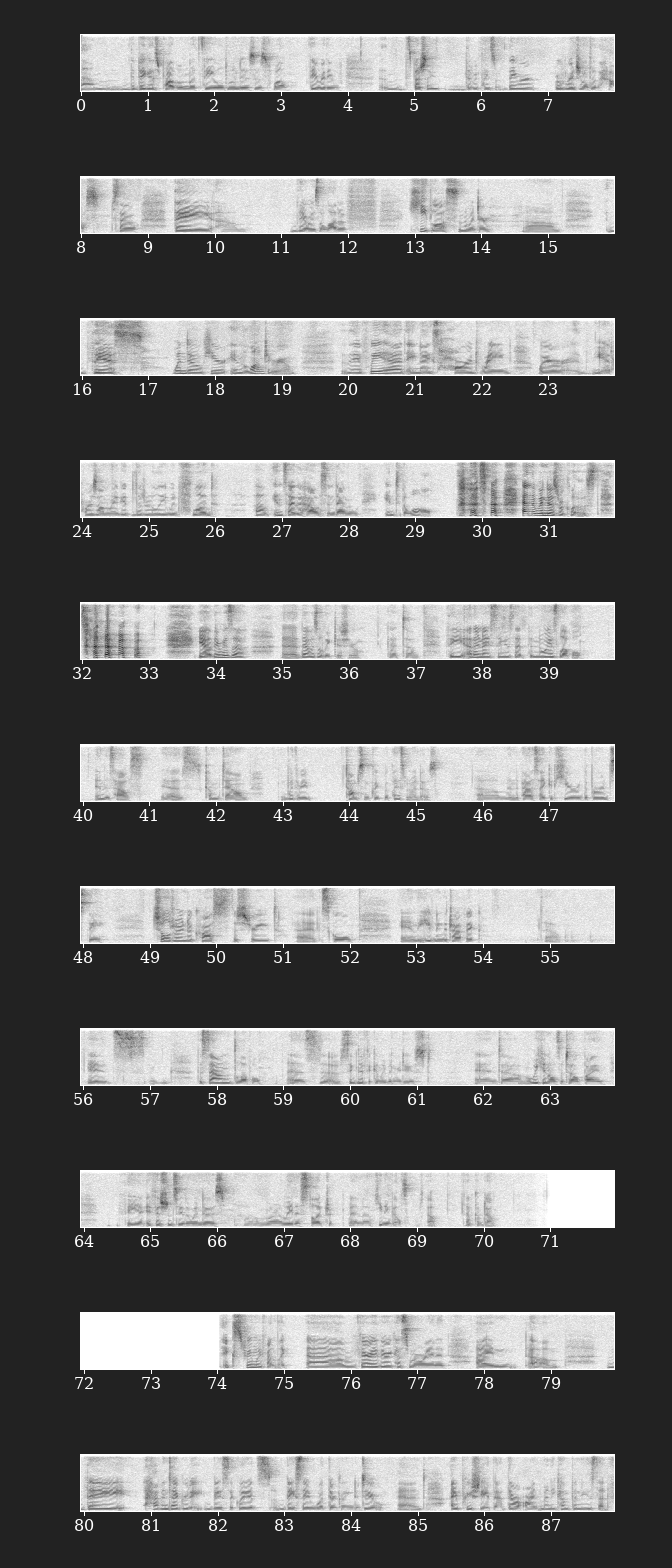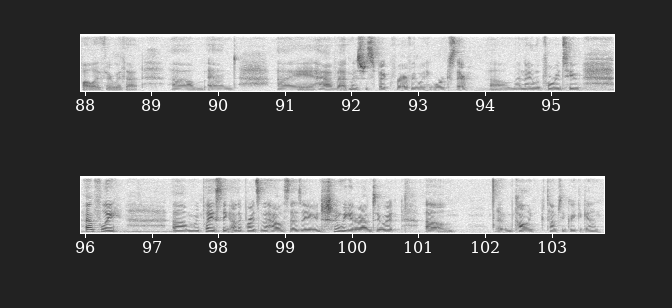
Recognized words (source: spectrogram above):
Um, the biggest problem with the old windows is, well, they really, especially the replacements, they were original to the house. So they, um, there was a lot of heat loss in the winter. Um, this window here in the laundry room, if we had a nice hard rain where you had horizontal rain, it literally would flood um, inside the house and down the, into the wall. and the windows were closed. So yeah, there was a, uh, that was a leak issue. But um, the other nice thing is that the noise level in this house has come down with the Thompson Creek replacement windows. Um, in the past, I could hear the birds, the children across the street uh, at the school, in the evening, the traffic. So it's the sound level has uh, significantly been reduced. And um, we can also tell by the efficiency of the windows, um, our latest electric and uh, heating bills, so have come down. Extremely friendly, um, very, very customer oriented. I, um, they have integrity. Basically, it's they say what they're going to do, and I appreciate that. There aren't many companies that follow through with that, um, and I have utmost respect for everyone who works there, um, and I look forward to, hopefully, um, replacing other parts of the house as age and we get around to it, um, and calling Thompson Creek again.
